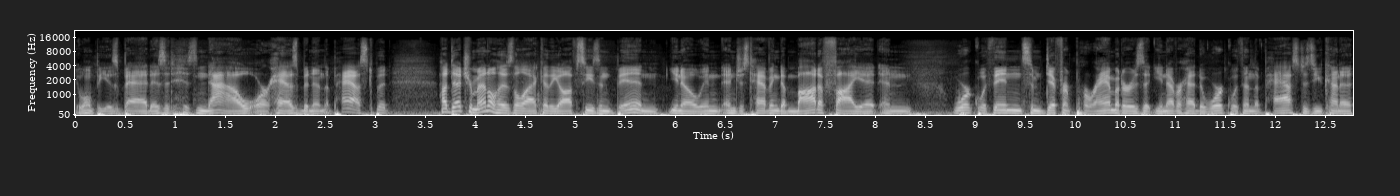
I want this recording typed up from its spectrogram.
it won't be as bad as it is now or has been in the past. But how detrimental has the lack of the off season been? You know, and and just having to modify it and work within some different parameters that you never had to work with in the past as you kind of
